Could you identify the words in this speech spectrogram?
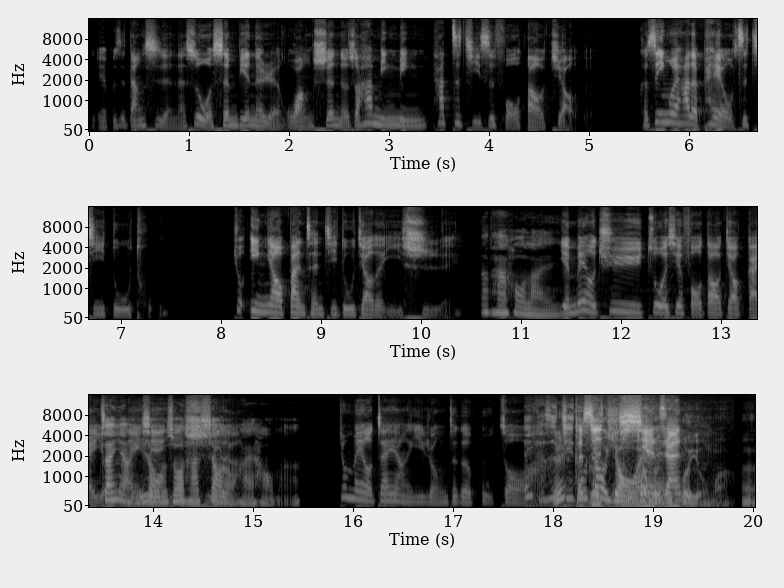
也不是当事人呢，是我身边的人往生的时候，他明明他自己是佛道教的，可是因为他的配偶是基督徒，就硬要办成基督教的仪式、欸，那他后来也没有去做一些佛道教该有的瞻仰仪容的时候，他笑容啊还好吗？就没有瞻仰仪容这个步骤哎、啊。可是基可督是教有哎、显然会有吗？嗯，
